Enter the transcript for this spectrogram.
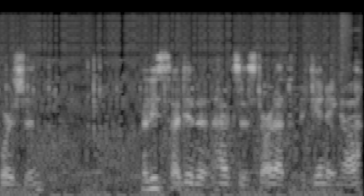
portion. At least I didn't have to start at the beginning, huh?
